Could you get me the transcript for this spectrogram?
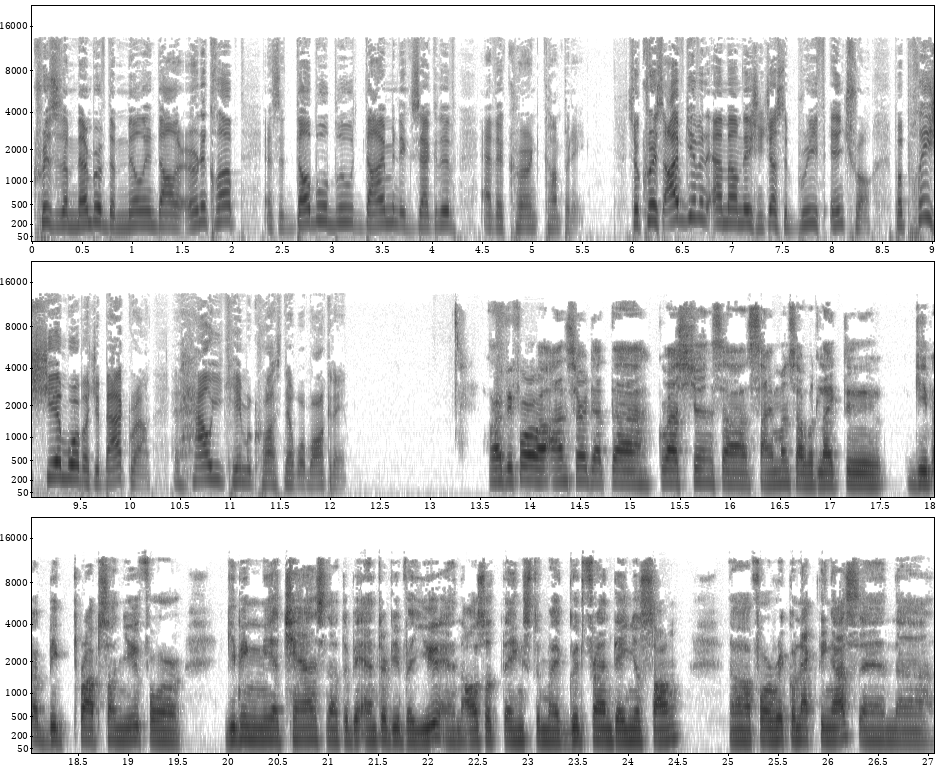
Chris is a member of the Million Dollar Earning Club and is a double blue diamond executive at the current company. So, Chris, I've given MLM Nation just a brief intro, but please share more about your background and how you came across network marketing. All right, before I answer that uh, questions, uh, Simons, I would like to give a big props on you for giving me a chance now to be interviewed by you, and also thanks to my good friend Daniel Song uh, for reconnecting us. And uh,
